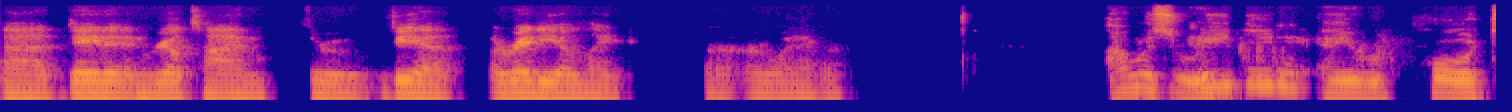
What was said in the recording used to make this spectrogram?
uh, data in real time through via a radio link or, or whatever. I was reading a report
